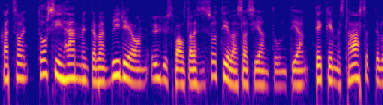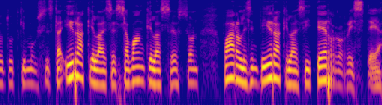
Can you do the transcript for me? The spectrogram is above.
Katsoin tosi hämmentävän videon yhdysvaltalaisen sotilasasiantuntijan tekemästä haastattelututkimuksesta irakilaisessa vankilassa, jossa on vaarallisimpia irakilaisia terroristeja.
